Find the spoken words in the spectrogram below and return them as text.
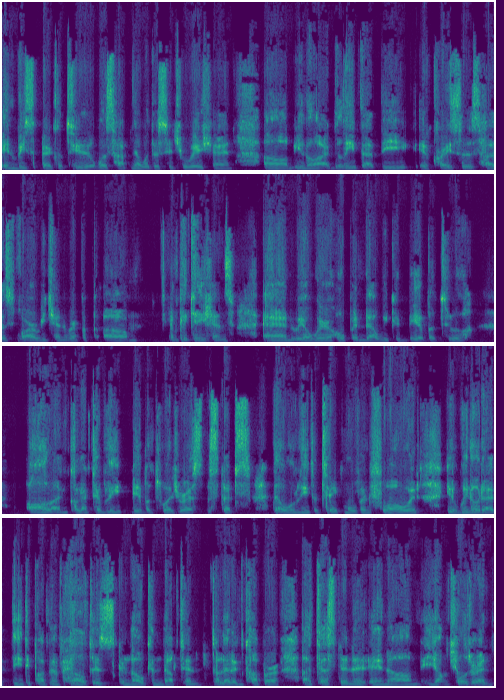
in respect to what's happening with this situation. Um, you know, I believe that the crisis has far-reaching um, implications, and we are, we're hoping that we could be able to all and collectively be able to address the steps that we'll need to take moving forward. You know, we know that the Department of Health is now conducting a lead and copper uh, testing in, in um, young children,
